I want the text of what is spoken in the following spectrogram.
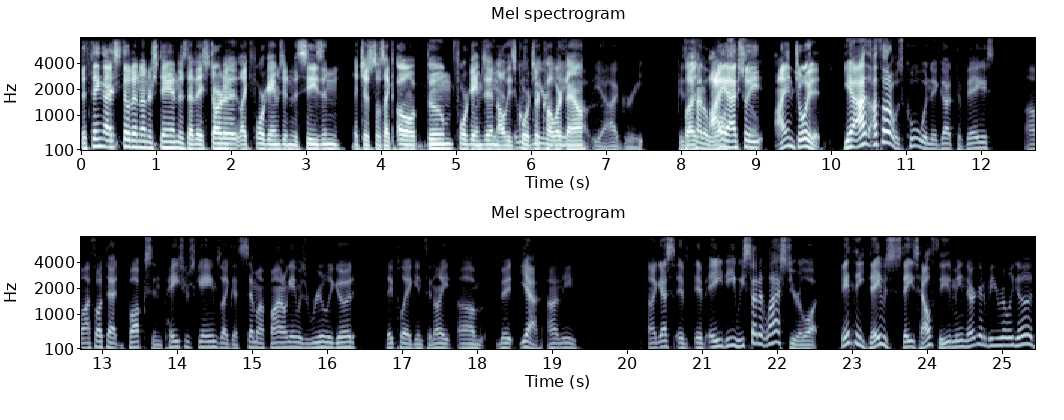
the thing I still didn't understand is that they started like four games into the season. It just was like, oh, boom, four games in, Yeah, all these courts are colored now. out. Yeah, I agree. But I actually itself. I enjoyed it. Yeah, I, I thought it was cool when they got to Vegas. Um, I thought that Bucks and Pacers games, like that semifinal game, was really good. They play again tonight. Um, but yeah, I mean, I guess if if AD, we said it last year a lot. If Anthony Davis stays healthy, I mean, they're going to be really good.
